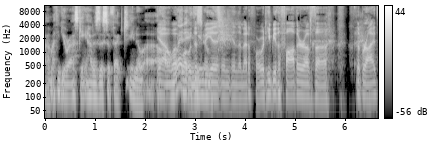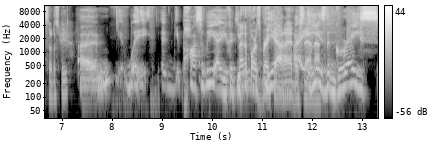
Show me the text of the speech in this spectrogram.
um, i think you were asking how does this affect you know a, yeah, a what, wedding, what would this be in, in the metaphor? Would he be the father of the the bride, so to speak? Um, possibly uh, you could you Metaphors could- break down, I understand He that. is the grace,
